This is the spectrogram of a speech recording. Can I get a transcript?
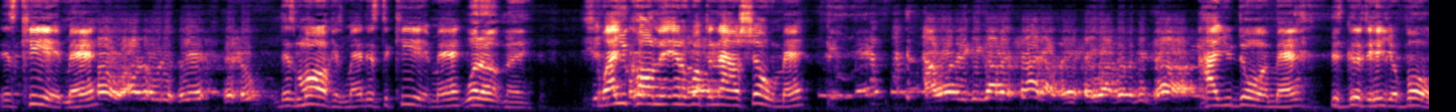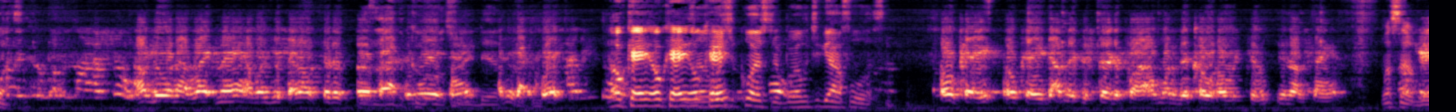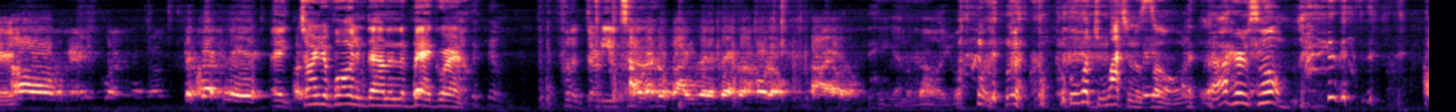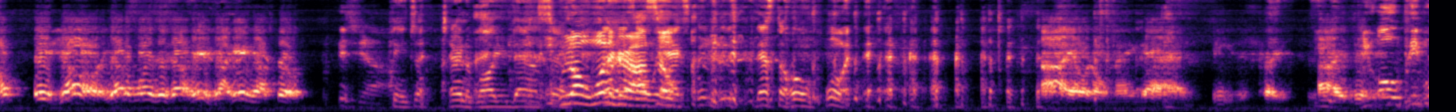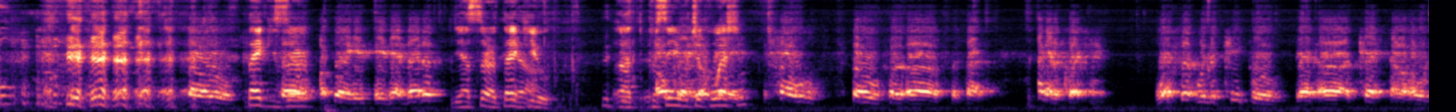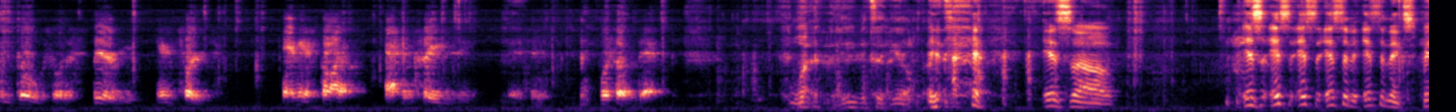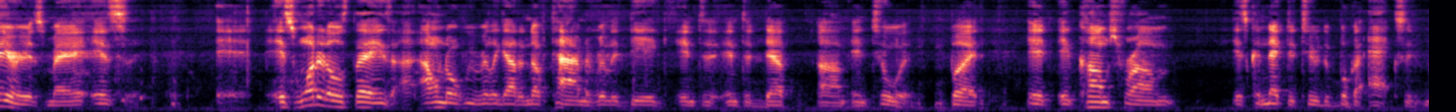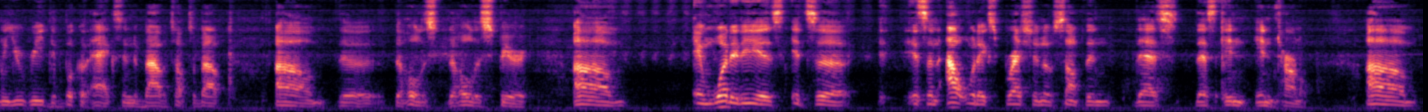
This kid, man. Oh, I know who this is. This who? This Marcus, man. This the kid, man. What up, man? Why you calling and interrupting our show, man? I wanted to give y'all a shout out, man. Say y'all doing a good job. How you doing, man? It's good to hear your voice. I'm doing all right, man. I want to give shout out to the uh, pastor and co-host right. I just got a question. Okay, okay, So okay. what's your question, bro? What you got for us? Okay, okay. I'm Mr. Certified. I'm one of the co-hosts, too. You know what I'm saying? What's up, man? Um, the question is, Hey, turn your volume down in the background. For the 30th I got no volume in the background. Hold on. All right, hold on. He ain't got no volume. Well, what you watching us on? I heard something. Oh, it's y'all. Y'all the ones that's out here. Y'all hearing yourself. It's y'all. Can't t- turn the volume down, sir? We don't wanna hear That's all we ourselves. That's the whole point. All right, hold on, man. God, Jesus Christ. All right, You old people. So, Thank you, so, sir. okay, is, is that better? Yes, sir. Thank Yeah. you. Uh, proceed with your Okay, question. So, so for uh, for that, I got a question. What's up with the people that uh catch the Holy Ghost or the Spirit in church and then start acting crazy? What's up with that? What? Leave it to him. it, it's uh it's it's it's it's an, it's an experience man it's it's one of those things I, I don't know if we really got enough time to really dig into into depth um, into it but it it comes from it's connected to the book of acts when you read the book of acts and the bible talks about um, the the holy the holy spirit um, and what it is it's a it's an outward expression of something that's that's in internal. Um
